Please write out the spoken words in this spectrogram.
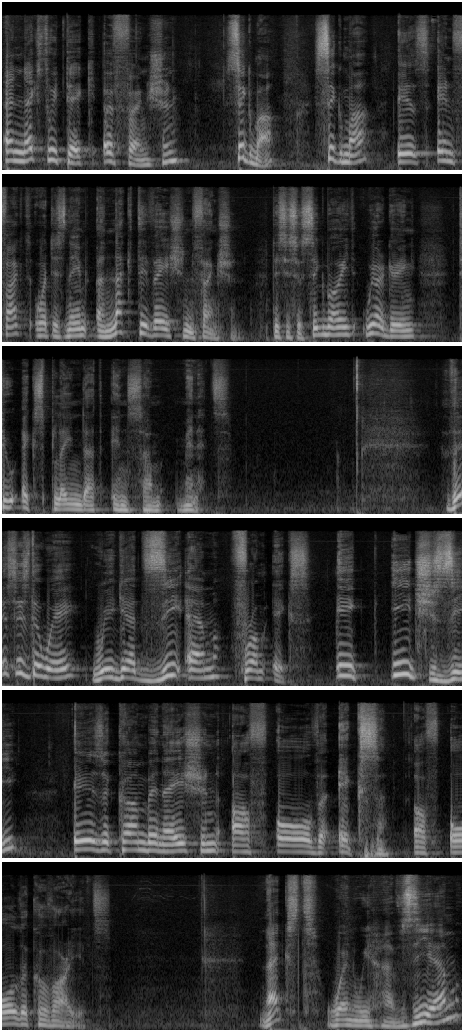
And next we take a function sigma. Sigma is in fact what is named an activation function. This is a sigmoid. We are going to explain that in some minutes. This is the way we get Zm from X. E each Z is a combination of all the X, of all the covariates. Next, when we have Zm,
